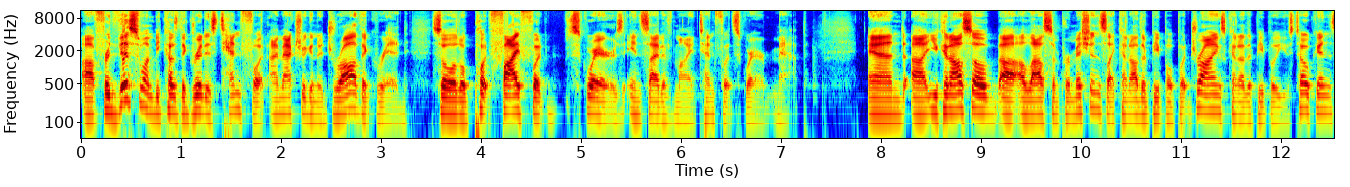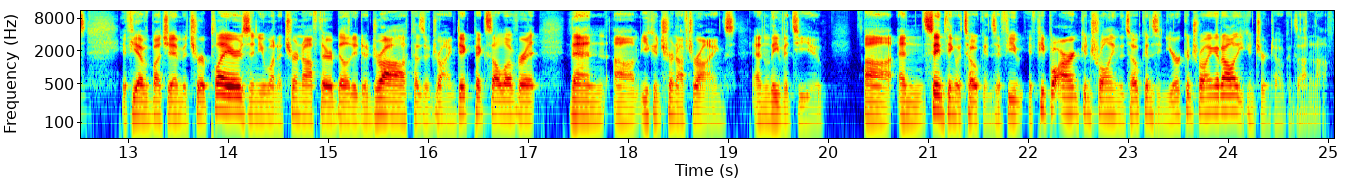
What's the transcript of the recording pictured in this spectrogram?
Uh, for this one, because the grid is 10 foot, I'm actually going to draw the grid so it'll put five foot squares inside of my 10 foot square map. And uh, you can also uh, allow some permissions, like can other people put drawings? Can other people use tokens? If you have a bunch of immature players and you want to turn off their ability to draw because they're drawing dick pics all over it, then um, you can turn off drawings and leave it to you. Uh, and same thing with tokens. If you if people aren't controlling the tokens and you're controlling it all, you can turn tokens on and off.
